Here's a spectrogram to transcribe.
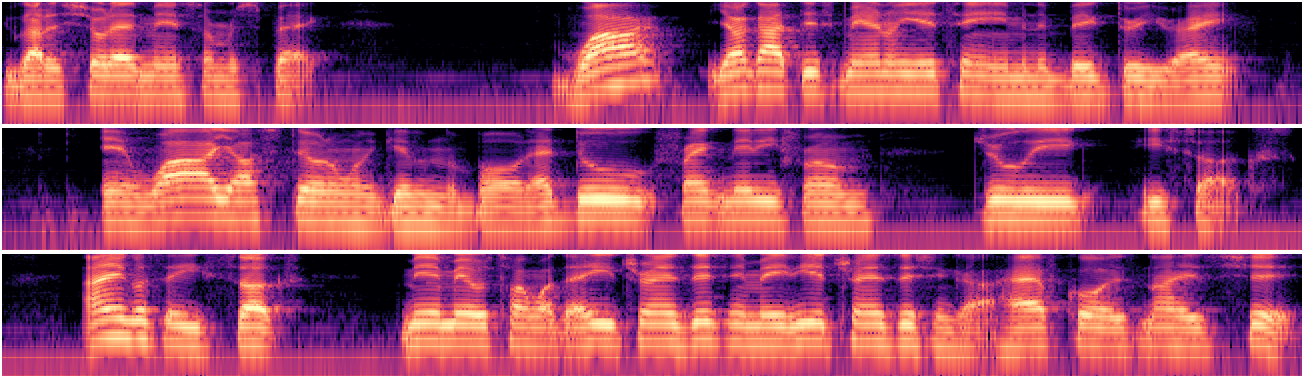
You got to show that man some respect. Why y'all got this man on your team in the big three, right? And why y'all still don't want to give him the ball? That dude, Frank Nitty from Drew League, he sucks. I ain't gonna say he sucks. Me and May was talking about that. He transition, maybe he a transition guy. Half court is not his shit.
